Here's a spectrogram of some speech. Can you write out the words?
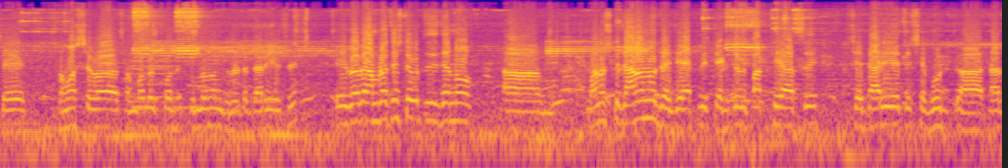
সে সমাজসেবা সম্পাদক পদে তুলনাম ধরে দাঁড়িয়েছে এইভাবে আমরা চেষ্টা করতেছি যেন মানুষকে জানানো যায় যে অ্যাটলিস্ট একজন প্রার্থী আছে, সে দাঁড়িয়েছে সে ভোট তার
